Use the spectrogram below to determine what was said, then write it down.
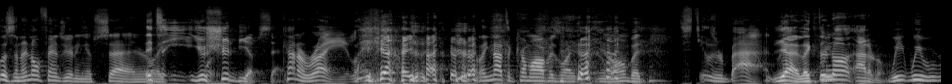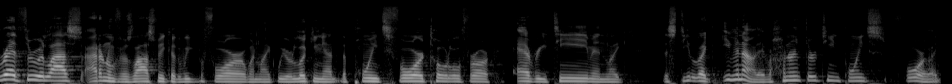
listen, I know fans are getting upset. And it's like, you should be upset. Kind of right. Like, yeah, yeah right. like not to come off as like you know, but Steelers are bad. Like, yeah, like they're we, not. I don't know. We we read through it last. I don't know if it was last week or the week before when like we were looking at the points for total for every team and like the Steel like even now they have 113 points for like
